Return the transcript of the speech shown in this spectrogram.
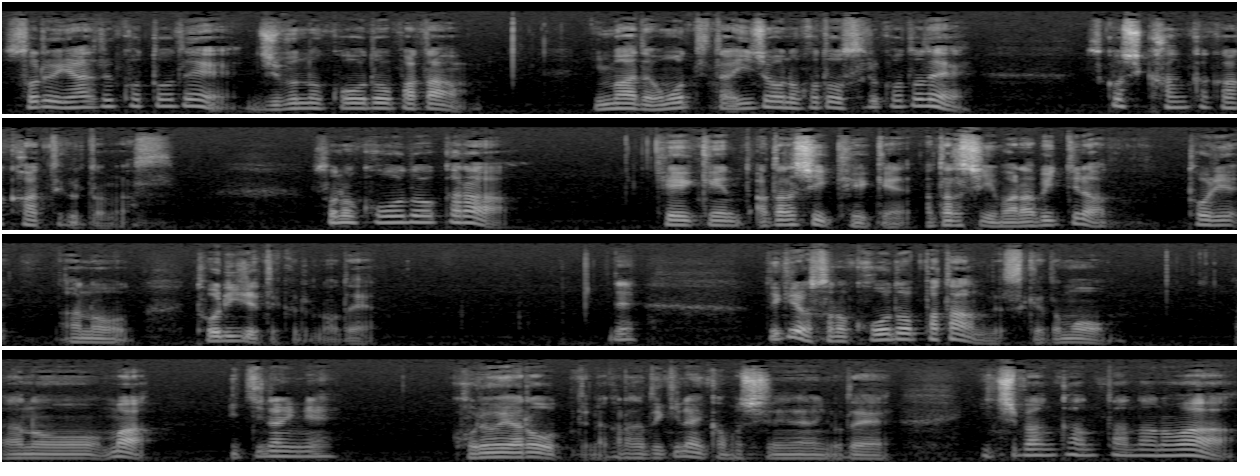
それをやることで自分の行動パターン今まで思ってた以上のことをすることで少し感覚が変わってくると思います。その行動から経験新しい経験新しい学びっていうのは取りあの取り入れてくるので。でできればその行動パターンですけどもあのまあいきなりねこれをやろうってなかなかできないかもしれないので一番簡単なのは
